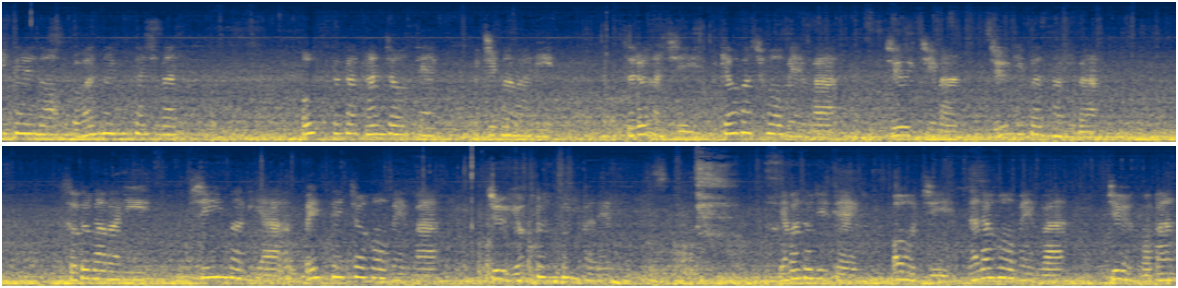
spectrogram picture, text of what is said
下へのご案内いたします大阪環状線内回り鶴橋京橋方面は11番12分乗り場外回り新今宮弁天町方面は14分乗り場です。大和路線王子奈良方面は15番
